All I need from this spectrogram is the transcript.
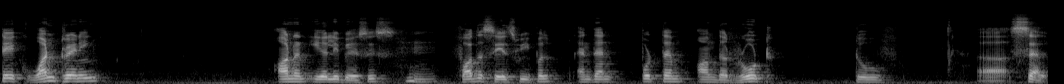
take one training on an yearly basis hmm. for the salespeople and then put them on the road to uh, sell.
